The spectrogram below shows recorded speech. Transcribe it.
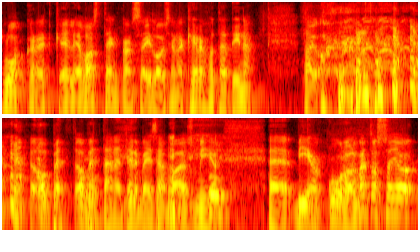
luokkaretkeilee lasten kanssa iloisena kerhotätinä. Tai opet, opettajana terveisiä vaan, jos Mia, Mia on kuulolla. Mä tuossa jo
